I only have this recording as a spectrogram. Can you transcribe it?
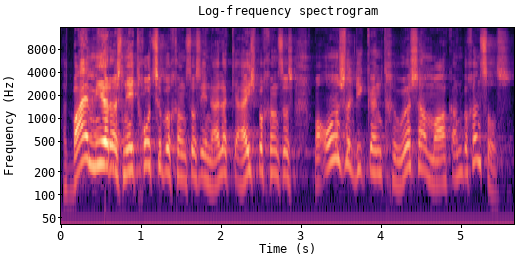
Wat baie meer as net God se beginsels en hulle huisbeginsels, maar ons wil die kind gehoorsaam maak aan beginsels.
